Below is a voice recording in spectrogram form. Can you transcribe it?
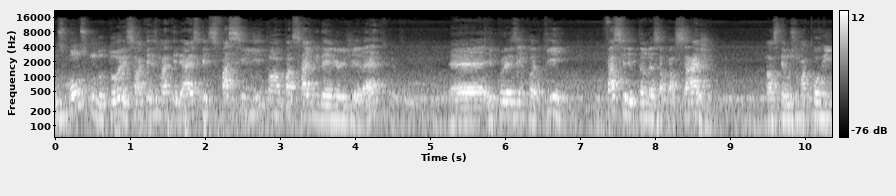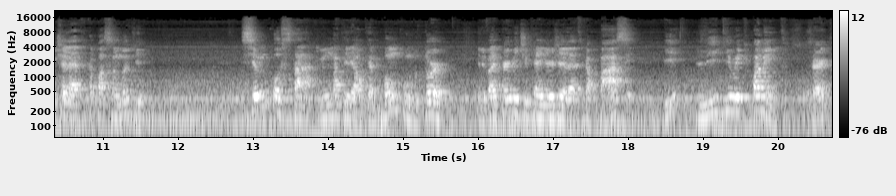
Os bons condutores são aqueles materiais que eles facilitam a passagem da energia elétrica. É, e por exemplo aqui, facilitando essa passagem, nós temos uma corrente elétrica passando aqui. Se eu encostar em um material que é bom condutor, ele vai permitir que a energia elétrica passe e ligue o equipamento certo?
